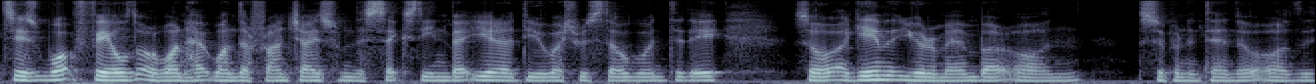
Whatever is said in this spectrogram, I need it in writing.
says, What failed or one hit wonder franchise from the 16 bit era do you wish was still going today? So, a game that you remember on Super Nintendo or the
